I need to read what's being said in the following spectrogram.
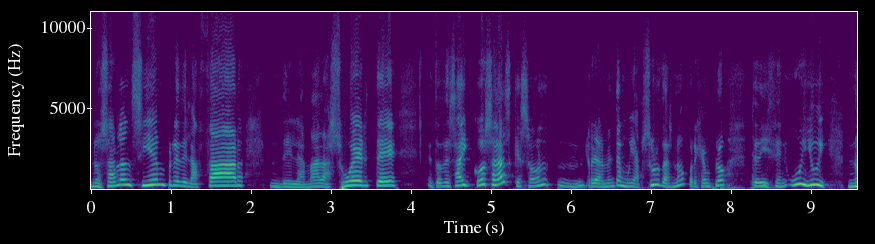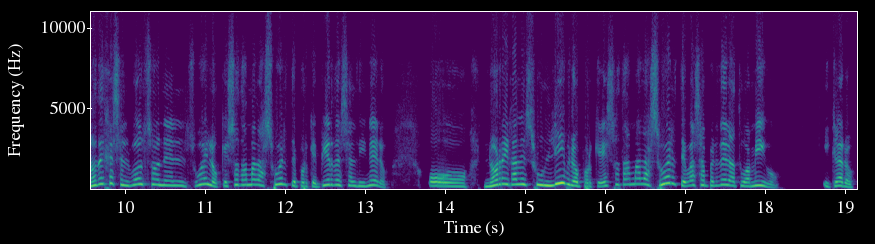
nos hablan siempre del azar, de la mala suerte. Entonces hay cosas que son mm, realmente muy absurdas, ¿no? Por ejemplo, te dicen, uy, uy, no dejes el bolso en el suelo, que eso da mala suerte porque pierdes el dinero. O no regales un libro porque eso da mala suerte, vas a perder a tu amigo. Y claro,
